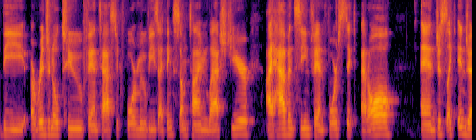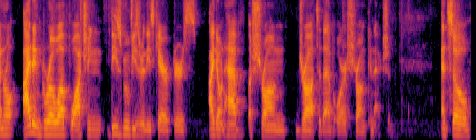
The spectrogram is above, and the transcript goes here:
the original two Fantastic Four movies, I think sometime last year. I haven't seen Fan Four Stick at all and just like in general, I didn't grow up watching these movies or these characters. I don't have a strong draw to them or a strong connection. And so,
